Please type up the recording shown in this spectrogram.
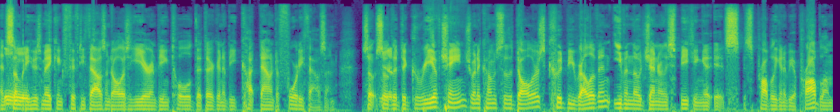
and somebody who's making fifty thousand dollars a year and being told that they're going to be cut down to forty thousand. So, so Yeah. the degree of change when it comes to the dollars could be relevant, even though generally speaking, it, it's it's probably going to be a problem.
